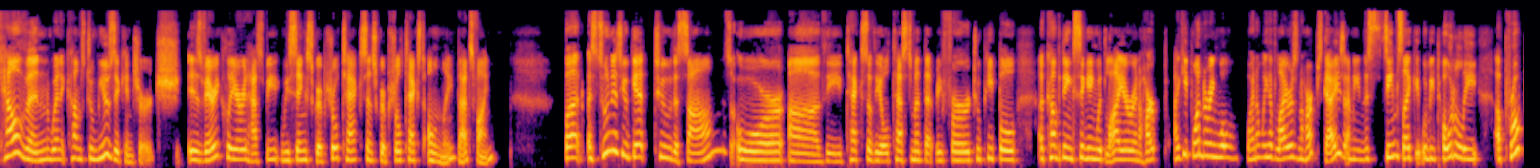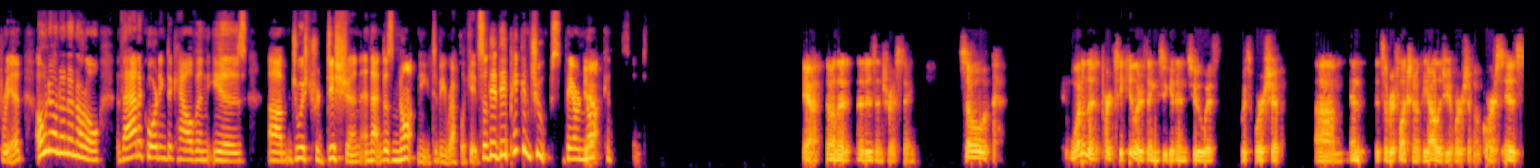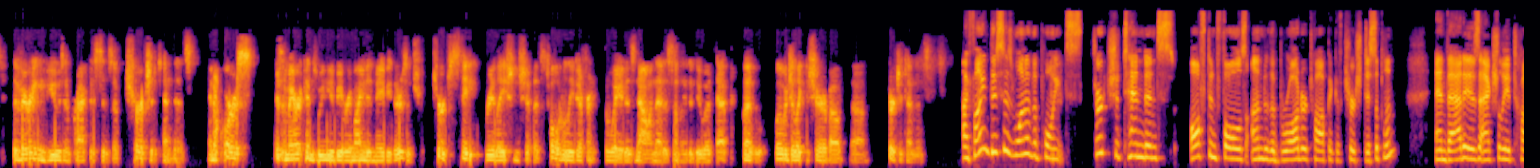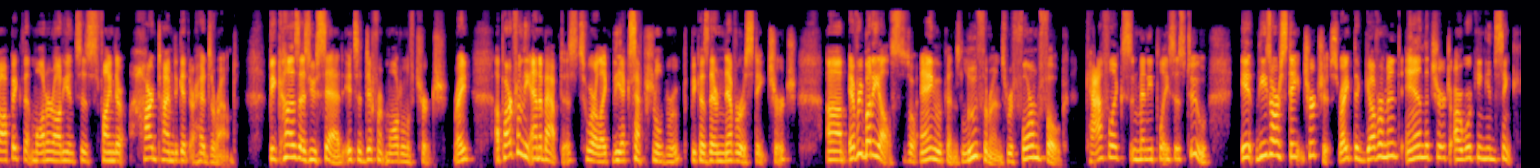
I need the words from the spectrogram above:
Calvin, when it comes to music in church, is very clear. It has to be, we sing scriptural text and scriptural text only. That's fine. But as soon as you get to the Psalms or uh, the texts of the Old Testament that refer to people accompanying singing with lyre and harp, I keep wondering, well, why don't we have lyres and harps, guys? I mean, this seems like it would be totally appropriate. Oh, no, no, no, no, no. That, according to Calvin, is um, Jewish tradition, and that does not need to be replicated. So they, they pick and choose. They are yeah. not consistent. Yeah, no, that that is interesting. So one of the particular things you get into with with worship, um, and it's a reflection of theology of worship, of course, is the varying views and practices of church attendance. And of course, as Americans, we need to be reminded maybe there's a church state relationship that's totally different the way it is now, and that has something to do with that. But what would you like to share about uh, church attendance? I find this is one of the points. Church attendance often falls under the broader topic of church discipline. And that is actually a topic that modern audiences find their hard time to get their heads around because as you said it's a different model of church right? Apart from the anabaptists who are like the exceptional group because they're never a state church um, everybody else so anglicans lutherans reformed folk catholics in many places too it these are state churches right? The government and the church are working in sync.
